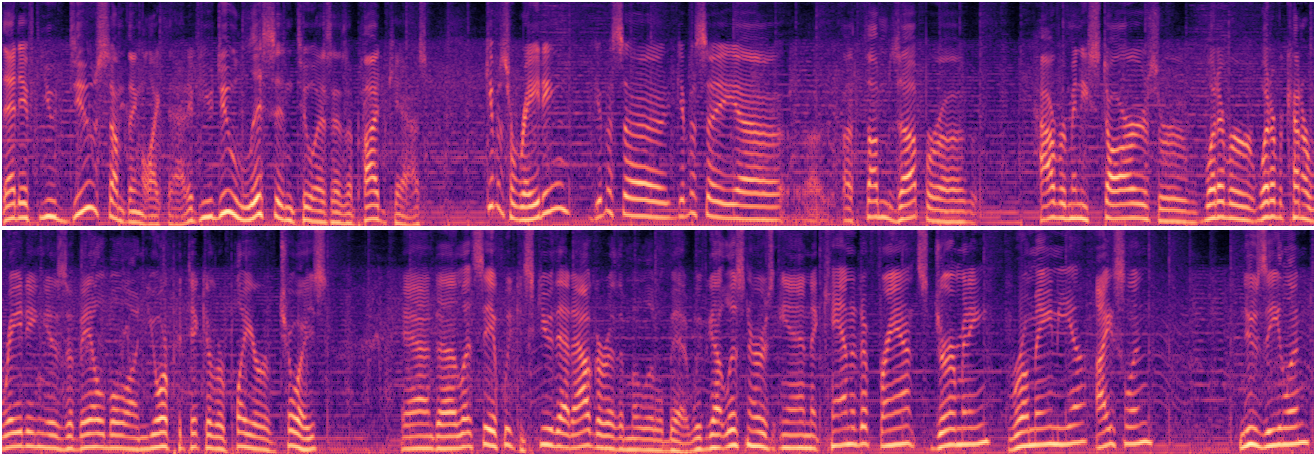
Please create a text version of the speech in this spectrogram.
that if you do something like that, if you do listen to us as a podcast, give us a rating, give us a give us a uh, a, a thumbs up or a however many stars or whatever whatever kind of rating is available on your particular player of choice. And uh, let's see if we can skew that algorithm a little bit. We've got listeners in Canada, France, Germany, Romania, Iceland, New Zealand,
